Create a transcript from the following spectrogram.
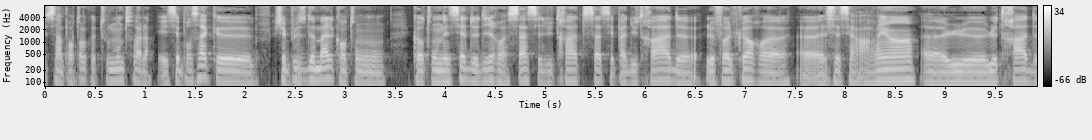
c'est important que tout le monde soit là, et c'est pour ça que j'ai plus de mal quand on quand on essaie de dire ça c'est du trad, ça c'est pas du trad, le folklore ça sert à rien, le, trad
